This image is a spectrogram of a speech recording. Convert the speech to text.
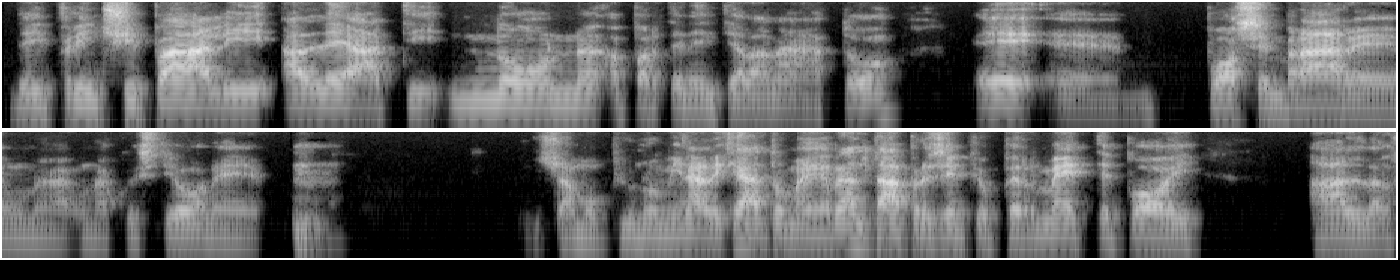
dei principali alleati non appartenenti alla Nato e eh, può sembrare una, una questione diciamo più nominale che altro, ma in realtà per esempio permette poi al,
